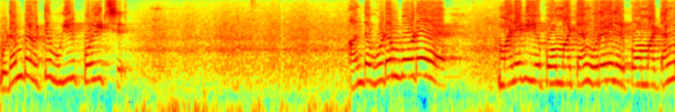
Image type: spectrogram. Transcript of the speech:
உடம்பை விட்டு உயிர் போயிடுச்சு. அந்த உடம்போட மனைவியோ போக மாட்டாங்க உறவினர் போக மாட்டாங்க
